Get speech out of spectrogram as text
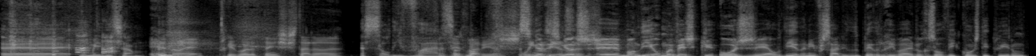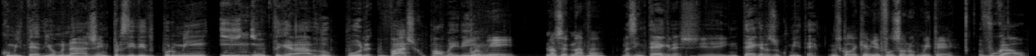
ah, uma edição. É, não é? Porque agora tens que estar a. A salivar. Fazer Bom, várias Senhoras e limpezas. senhores, ah, bom dia. Uma vez que hoje é o dia de aniversário de Pedro Ribeiro, resolvi constituir um comitê de homenagem presidido por mim e integrado por Vasco Palmeirinho. Por mim? Não sei de nada. Mas integras, eh, integras o comitê. Mas qual é que é a minha função no comitê? Vogal.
